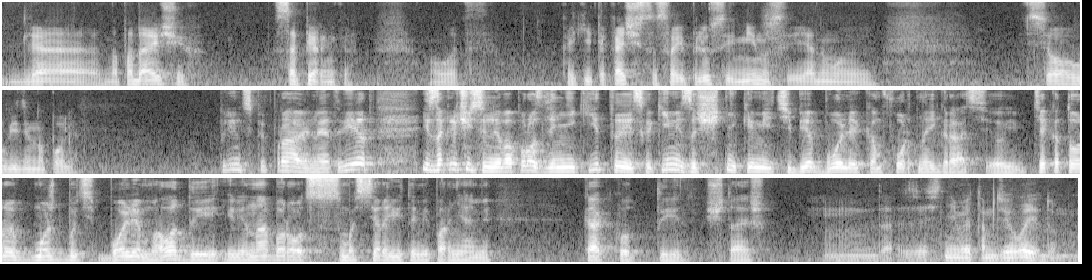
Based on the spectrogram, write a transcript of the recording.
для нападающих соперников вот, какие-то качества, свои плюсы и минусы. Я думаю, все увидим на поле. В принципе, правильный ответ. И заключительный вопрос для Никиты. С какими защитниками тебе более комфортно играть? Э, Те, которые, может быть, более молодые или наоборот, с мастеровитыми парнями? Как вот ты считаешь? Да, здесь не в этом дело, я думаю.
